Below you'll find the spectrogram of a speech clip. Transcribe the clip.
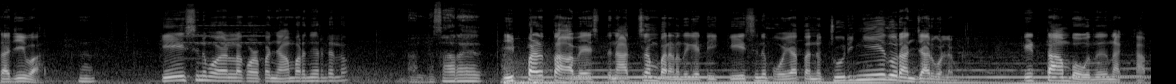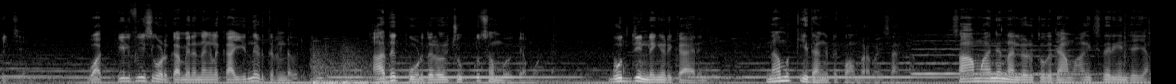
സജീവ. കേസിന് പോയുള്ള കുഴപ്പം ഞാൻ പറഞ്ഞു തരണ്ടല്ലോ? അല്ല സാറേ. ഇപ്പോഴത്തെ ആവേശത്തിന് അച്ഛൻ പറയണത് കേട്ട് ഈ കേസിന് പോയാൽ തന്നെ ചുരുങ്ങിയത് ഒരു അഞ്ചാറ് കൊല്ലം കിട്ടാൻ പോകുന്നത് നക്കാപ്പിച്ച്. വക്കീൽ ഫീസ് കൊടുക്കാൻ പിന്നെ നിങ്ങൾ കയ്യിൽ നിന്ന് എടുത്തിട്ടുണ്ടാവും അത് കൂടുതൽ ഒരു ചുക്ക് സംഭവിക്കാൻ പോകില്ല ബുദ്ധി ഉണ്ടെങ്കിൽ ഒരു കാര്യം ചെയ്യും. നമുക്ക് ഇതങ്ങോട്ട് കോംപ്രമൈസ് ആക്കാം. സാമാന്യം നല്ലൊരു തുക ഞാൻ വാങ്ങിച്ചു തരികയും ചെയ്യാം.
